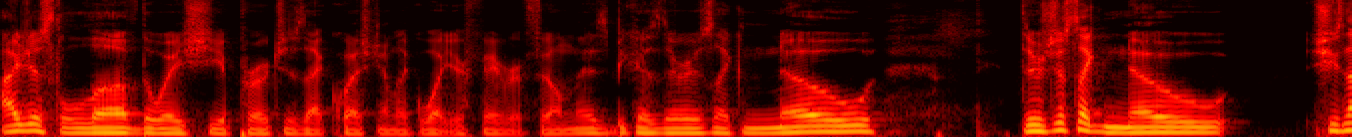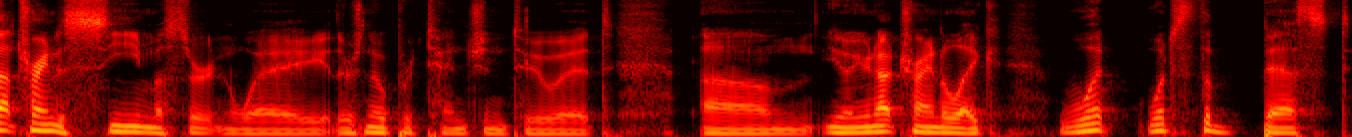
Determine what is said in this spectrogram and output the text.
I just love the way she approaches that question of like what your favorite film is because there is like no there's just like no she's not trying to seem a certain way. There's no pretension to it. Um, you know, you're not trying to like what what's the best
